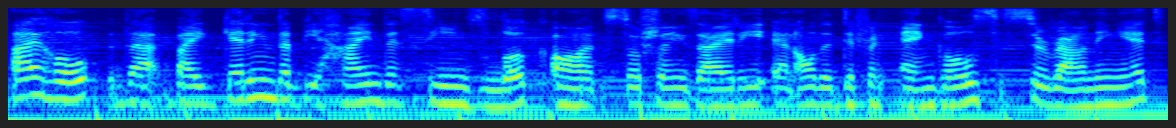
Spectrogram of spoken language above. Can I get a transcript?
I hope that by getting the behind the scenes look on social anxiety and all the different angles surrounding it,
